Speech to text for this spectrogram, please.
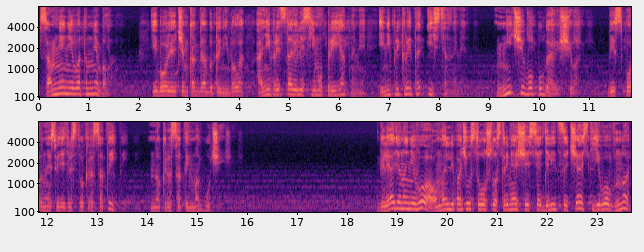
Сомнений в этом не было. И более чем когда бы то ни было, они представились ему приятными и неприкрыто истинными. Ничего пугающего. Бесспорное свидетельство красоты, но красоты могучей. Глядя на него, Омелли почувствовал, что стремящаяся отделиться часть его вновь,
